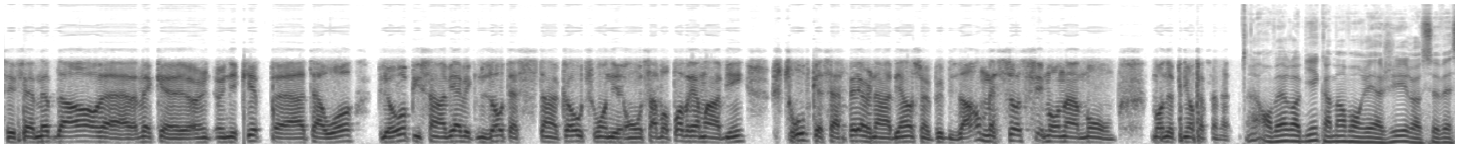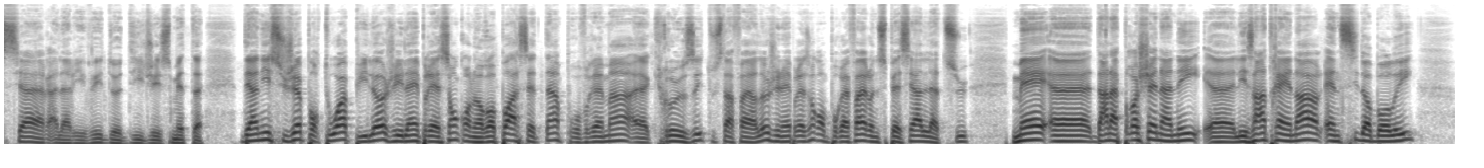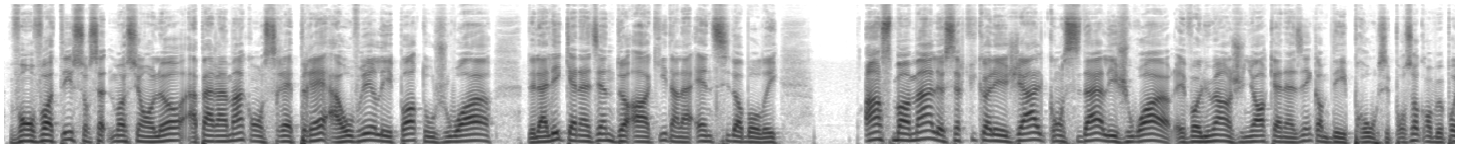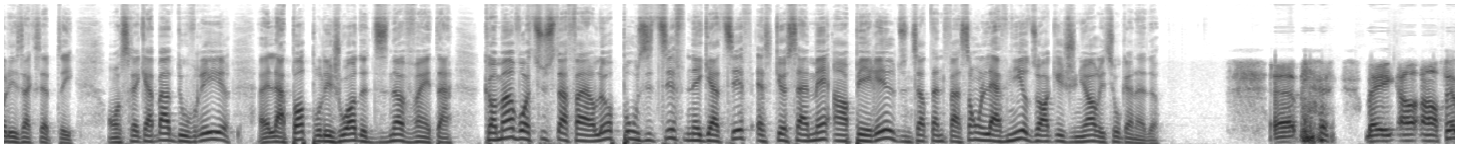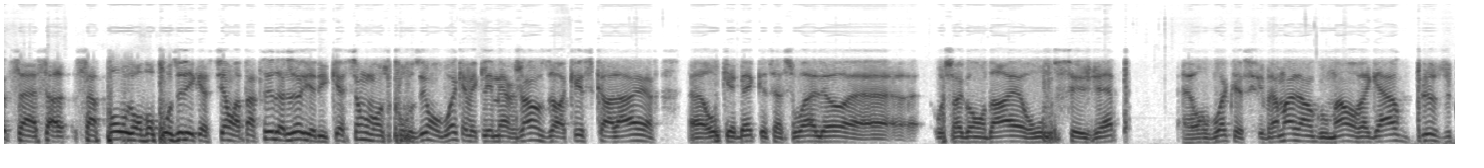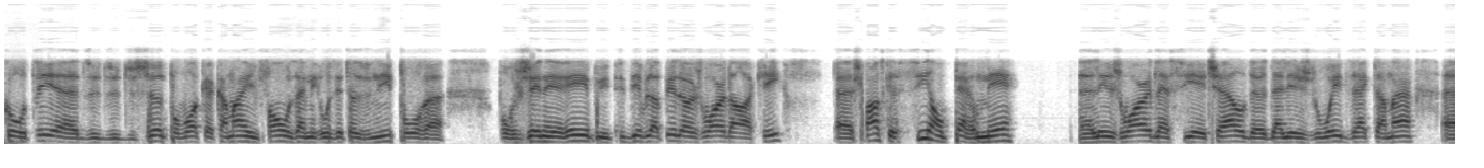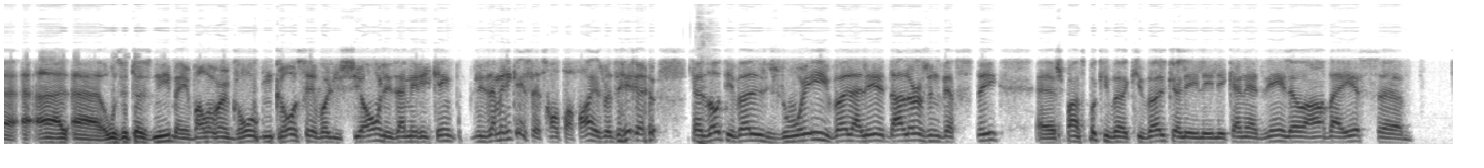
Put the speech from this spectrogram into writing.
s'est fait mettre dehors euh, avec euh, une équipe à Ottawa. Puis là, hop, il s'en vient avec nous autres assistants coach où on, est, on ça va pas vraiment bien. Je trouve que ça fait une ambiance un peu bizarre, mais ça, c'est mon, mon, mon opinion personnelle. Ah, on verra bien comment vont réagir ce vestiaire à l'arrivée de DJ Smith. Dernier sujet pour toi, puis là, j'ai l'impression qu'on n'aura pas assez de temps pour vraiment creuser toute cette affaire-là. J'ai l'impression qu'on pourrait faire une spéciale là-dessus. Mais dans la prochaine année, les entraîneurs NCAA vont voter sur cette motion-là. Apparemment qu'on serait prêt à ouvrir les portes aux joueurs de la Ligue canadienne de hockey dans la NCAA. En ce moment, le circuit collégial considère les joueurs évoluant en junior canadien comme des pros. C'est pour ça qu'on ne veut pas les accepter. On serait capable d'ouvrir euh, la porte pour les joueurs de 19-20 ans. Comment vois-tu cette affaire-là? Positif, négatif? Est-ce que ça met en péril, d'une certaine façon, l'avenir du hockey junior ici au Canada? Euh, ben, en, en fait, ça, ça, ça pose, on va poser des questions. À partir de là, il y a des questions qui vont se poser. On voit qu'avec l'émergence du hockey scolaire euh, au Québec, que ce soit là euh, au secondaire ou au cégep, euh, on voit que c'est vraiment l'engouement. On regarde plus du côté euh, du, du, du sud pour voir que comment ils font aux, États-Unis pour euh, pour générer puis développer leurs joueurs de hockey. Euh, je pense que si on permet les joueurs de la CHL d'aller jouer directement euh, aux États-Unis, ben il va y avoir une grosse révolution. Les Américains, les Américains ne se laisseront pas faire. Je veux dire, les autres, ils veulent jouer, ils veulent aller dans leurs universités. Euh, je pense pas qu'ils veulent, que les, Canadiens là envahissent euh,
